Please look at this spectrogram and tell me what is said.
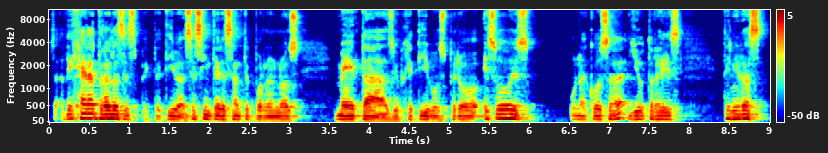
O sea, dejar atrás las expectativas. Es interesante ponernos metas y objetivos, pero eso es una cosa y otra es tener las,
